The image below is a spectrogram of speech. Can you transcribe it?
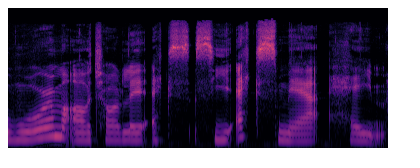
'Warm' av Charlie XCX med 'Heim'.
